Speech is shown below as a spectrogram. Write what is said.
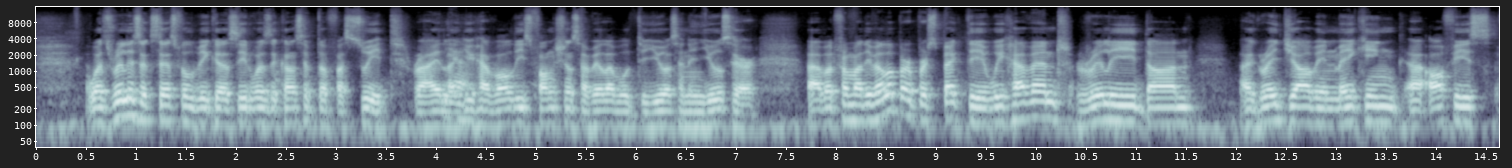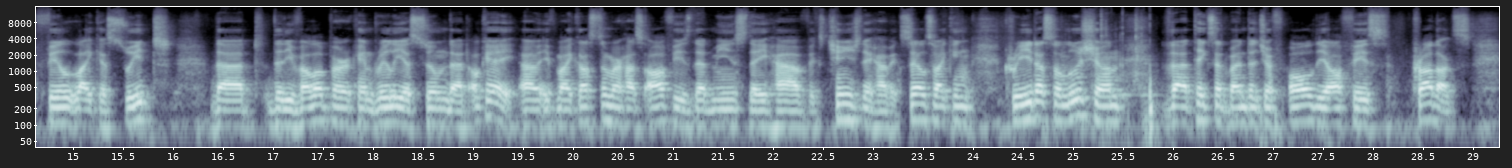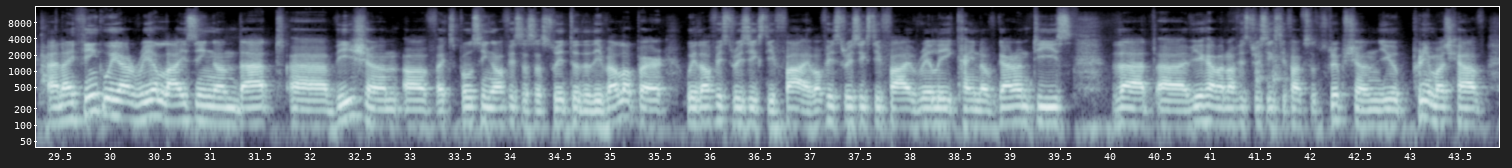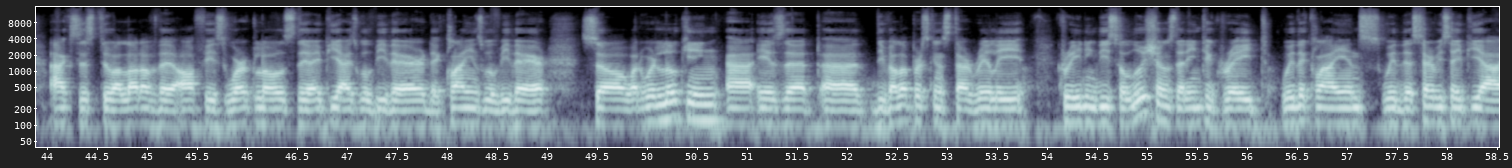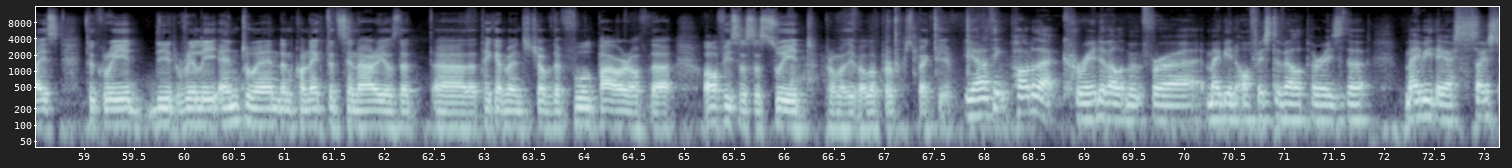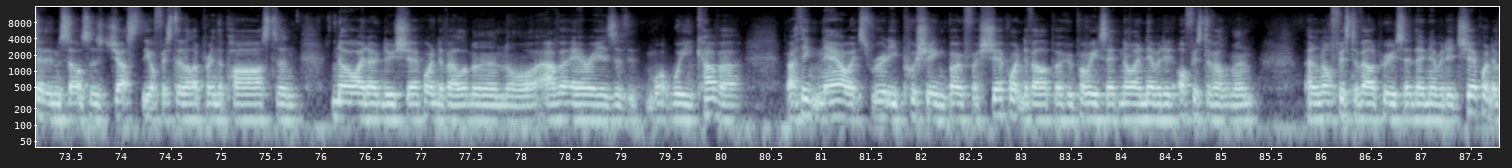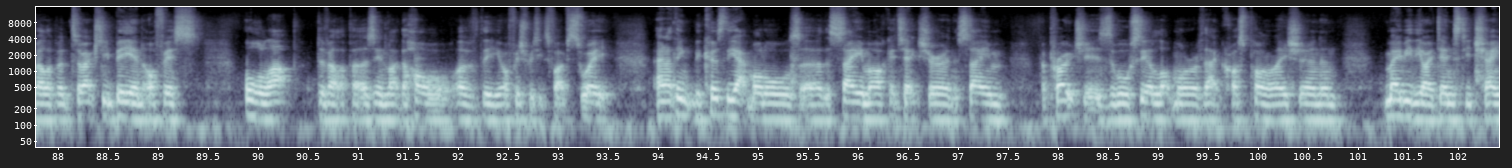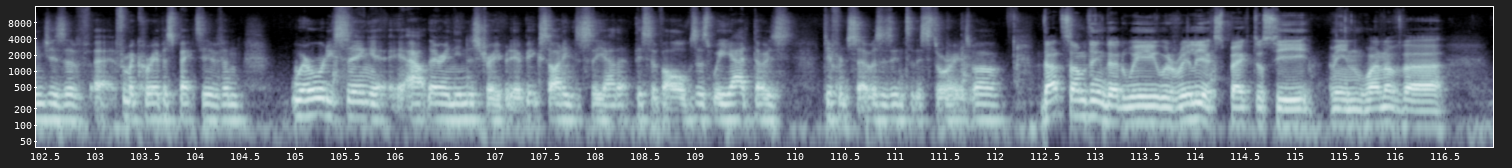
was really successful because it was the concept of a suite, right? Like yeah. you have all these functions available to you as an end user. Uh, but from a developer perspective, we haven't really done a great job in making uh, Office feel like a suite that the developer can really assume that okay uh, if my customer has office that means they have exchange they have excel. So i can create a solution that takes advantage of all the office products. And I think we are realizing on that uh, vision of exposing Office as a suite to the developer with Office 365. Office 365 really kind of guarantees that uh, if you have an Office 365 subscription, you pretty much have access to a lot of the Office workloads. The APIs will be there, the clients will be there. So, what we're looking uh, is that uh, developers can start really creating these solutions that integrate with the clients, with the service APIs to create the really end-to-end and connected scenarios that, uh, that take advantage of the full power of the Office as a suite from a developer perspective. Yeah, I think part of that career development for a, maybe an Office developer is that maybe they associated themselves as just the Office developer in the past and no, I don't do SharePoint development or other areas of what we cover but I think now it's really pushing both a SharePoint developer who probably said, no, I never did Office development, and an Office developer who said they never did SharePoint development to actually be an Office all up developer, as in like the whole of the Office 365 suite. And I think because the app models are the same architecture and the same approaches, we'll see a lot more of that cross pollination and maybe the identity changes of uh, from a career perspective and we're already seeing it out there in the industry but it'd be exciting to see how that this evolves as we add those different services into this story as well that's something that we, we really expect to see i mean one of the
